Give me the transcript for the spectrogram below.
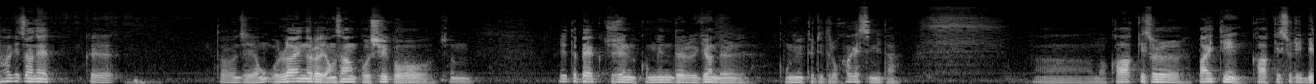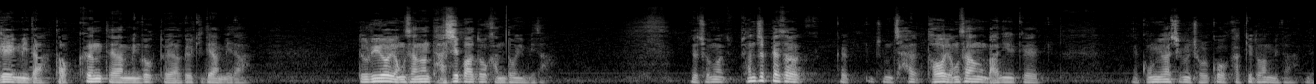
하기 전에 그 또 이제 영- 온라인으로 영상 보시고 좀 피드백 주신 국민들 의견을 공유 드리도록 하겠습니다. 어, 뭐 과학기술 파이팅, 과학기술이 미래입니다. 더 큰 대한민국 도약을 기대합니다. 누리호 영상은 다시 봐도 감동입니다. 좀 편집해서 그좀잘더 영상 많이 이렇게 공유하시면 좋을 것 같기도 합니다. 네.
